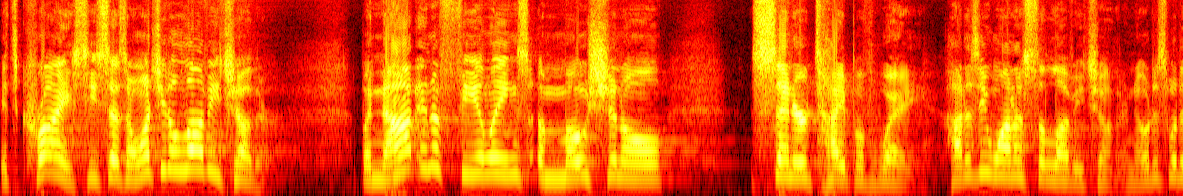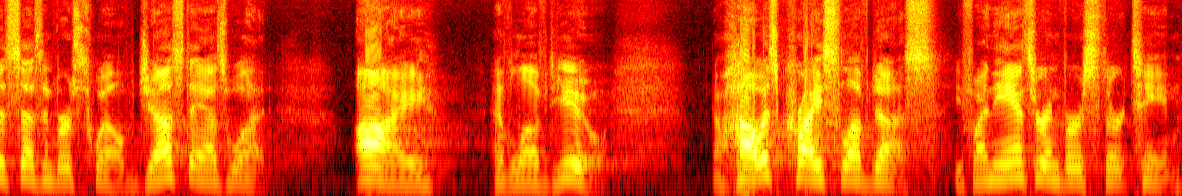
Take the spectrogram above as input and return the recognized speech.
It's Christ. He says, I want you to love each other, but not in a feelings, emotional, centered type of way. How does he want us to love each other? Notice what it says in verse 12 just as what? I have loved you. Now, how has Christ loved us? You find the answer in verse 13.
